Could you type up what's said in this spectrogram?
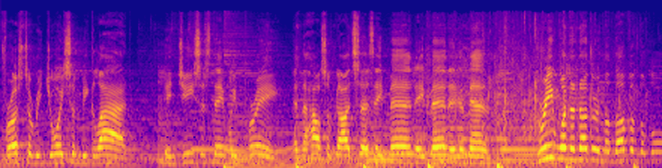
for us to rejoice and be glad. In Jesus' name we pray. And the house of God says, Amen, amen, and amen. Greet one another in the love of the Lord.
